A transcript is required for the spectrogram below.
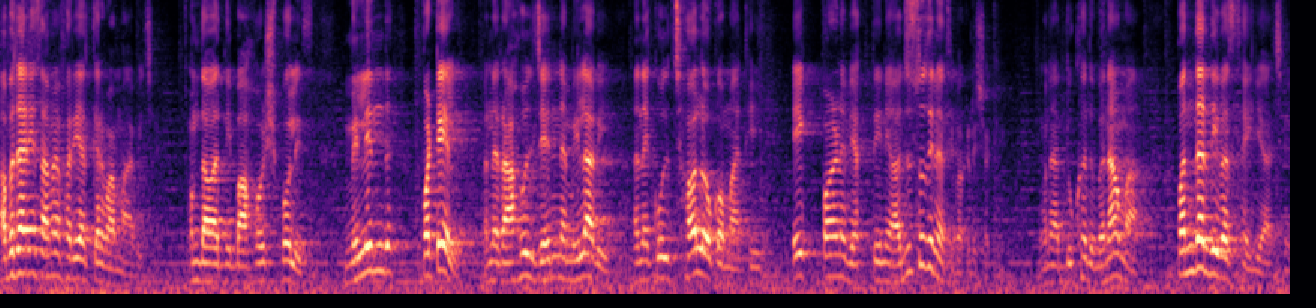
આ બધાની સામે ફરિયાદ કરવામાં આવી છે. અમદાવાદની બાહોશ પોલીસ મિલિંદ પટેલ અને રાહુલ જૈનને મિલાવી અને કુલ છ લોકોમાંથી એક પણ વ્યક્તિને હજુ સુધી નથી પકડી શકી. અને આ દુઃખદ બનાવમાં પંદર દિવસ થઈ ગયા છે.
